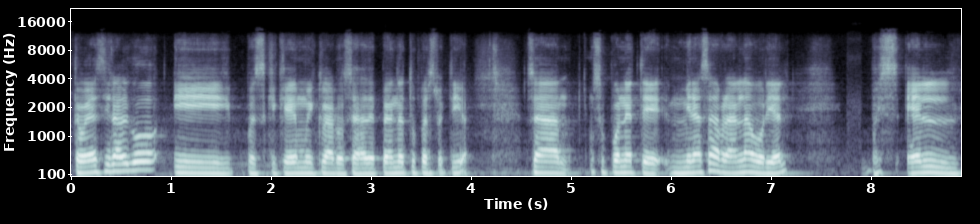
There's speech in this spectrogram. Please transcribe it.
te voy a decir algo y pues que quede muy claro, o sea, depende de tu perspectiva. O sea, suponete, miras a Abraham Laboriel pues él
